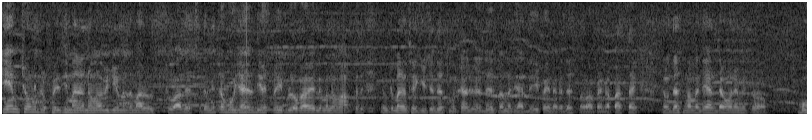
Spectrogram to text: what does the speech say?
કેમ છો મિત્રો? ફરીથી મારા નવા વિડીયોમાં તમારું સ્વાગત છે. તો મિત્રો, બહુ જ્યારે દિવસ પછી બ્લોગ આવે એટલે મને માફ કરી કેમ કે મારે થઈ ગયું છે દસમું. ચાલુ છે. દસમામાં ધ્યાન દઈ પડે કે દસમામાં આપણે નપાસ થાય. તો હું દસમામાં ધ્યાન દઉં અને મિત્રો, બહુ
